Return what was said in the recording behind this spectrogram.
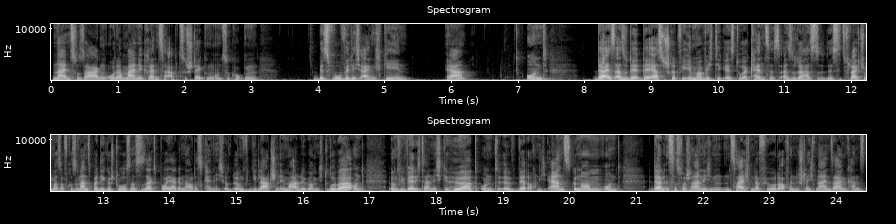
Nein zu sagen oder meine Grenze abzustecken und zu gucken, bis wo will ich eigentlich gehen. Ja? Und da ist also der, der erste Schritt wie immer wichtig ist, du erkennst es. Also da hast, ist jetzt vielleicht schon was auf Resonanz bei dir gestoßen, dass du sagst, boah, ja genau, das kenne ich. Und irgendwie, die latschen immer alle über mich drüber und irgendwie werde ich da nicht gehört und äh, werde auch nicht ernst genommen und dann ist das wahrscheinlich ein, ein, Zeichen dafür oder auch wenn du schlecht Nein sagen kannst,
